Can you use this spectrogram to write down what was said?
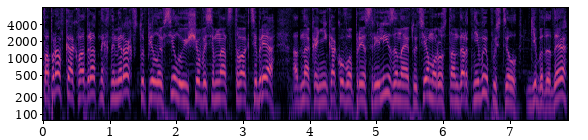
Поправка о квадратных номерах вступила в силу еще 18 октября, однако никакого пресс-релиза на эту тему Росстандарт не выпустил. ГИБДД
